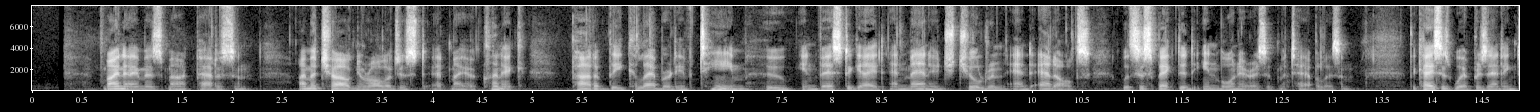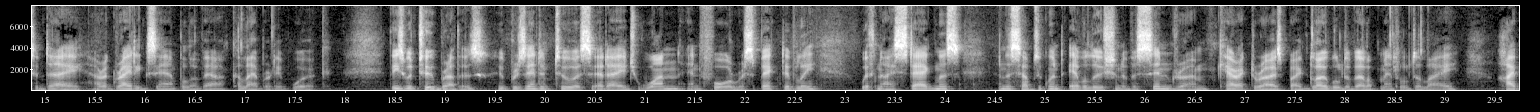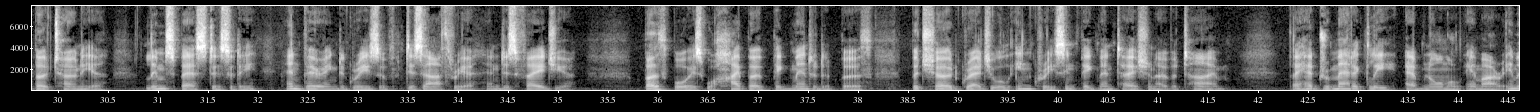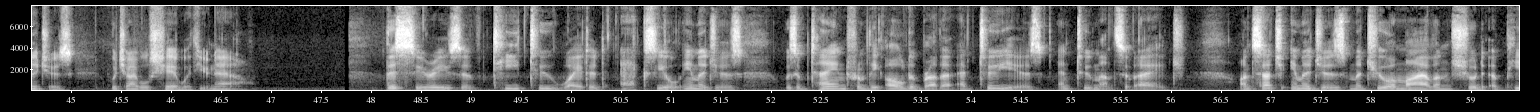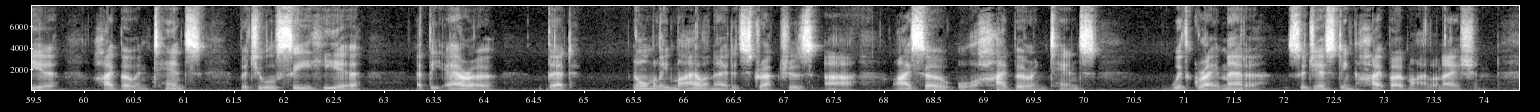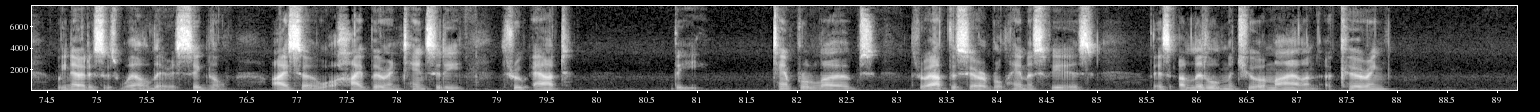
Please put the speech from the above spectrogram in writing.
My name is Marc Patterson. I'm a child neurologist at Mayo Clinic, part of the collaborative team who investigate and manage children and adults with suspected inborn errors of metabolism. The cases we're presenting today are a great example of our collaborative work. These were two brothers who presented to us at age 1 and 4 respectively with nystagmus and the subsequent evolution of a syndrome characterized by global developmental delay, hypotonia, limb spasticity, and varying degrees of dysarthria and dysphagia. Both boys were hypopigmented at birth, but showed gradual increase in pigmentation over time. They had dramatically abnormal MR images, which I will share with you now. This series of T2 weighted axial images was obtained from the older brother at two years and two months of age. On such images, mature myelin should appear hypointense, but you will see here at the arrow that normally myelinated structures are iso or hyperintense with grey matter, suggesting hypomyelination. We notice as well there is signal iso or hyperintensity throughout the temporal lobes, throughout the cerebral hemispheres. There's a little mature myelin occurring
